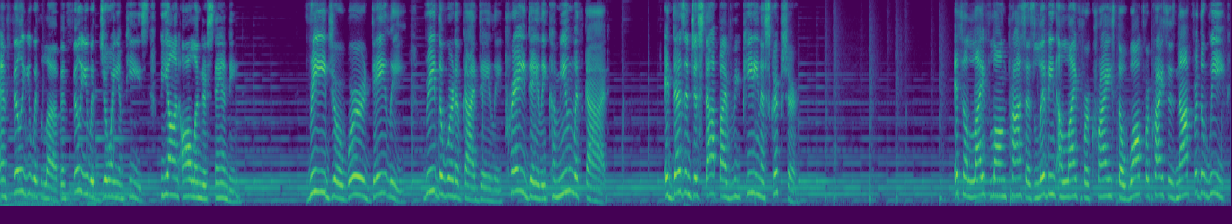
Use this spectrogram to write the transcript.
and fill you with love and fill you with joy and peace beyond all understanding. Read your word daily. Read the word of God daily. Pray daily. Commune with God. It doesn't just stop by repeating a scripture. It's a lifelong process. Living a life for Christ, the walk for Christ is not for the weak,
